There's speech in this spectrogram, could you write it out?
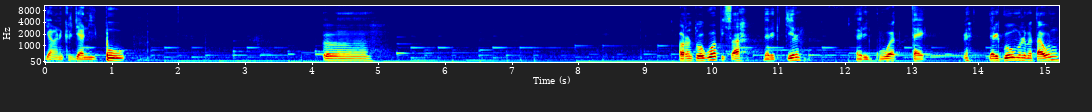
jangan kerjaan nipu. Uh, orang tua gue pisah dari kecil dari gue tek eh dari gue umur lima tahun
